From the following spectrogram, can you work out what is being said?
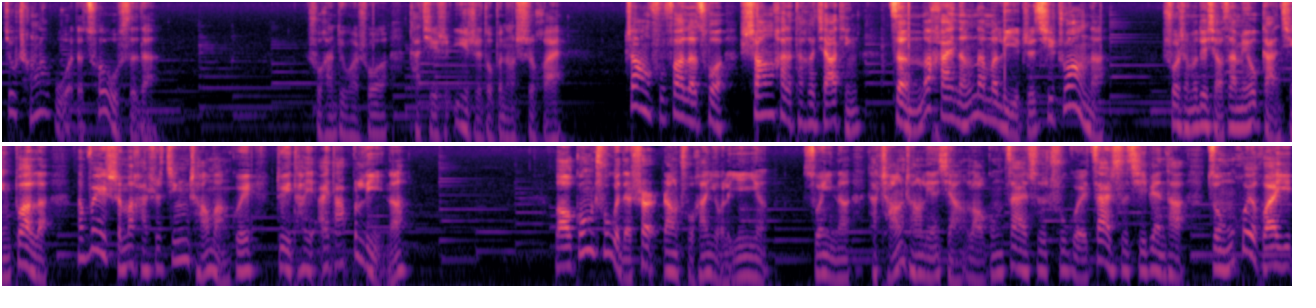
就成了我的错误似的？楚涵对我说，她其实一直都不能释怀。丈夫犯了错，伤害了她和家庭，怎么还能那么理直气壮呢？说什么对小三没有感情断了，那为什么还是经常晚归，对她也爱答不理呢？老公出轨的事儿让楚涵有了阴影，所以呢，她常常联想老公再次出轨，再次欺骗她，总会怀疑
